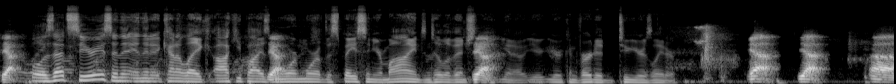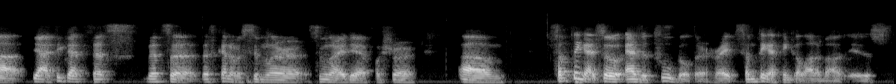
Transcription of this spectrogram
yeah well is that serious and then and then it kind of like occupies yeah. more and more of the space in your mind until eventually yeah. you know you're, you're converted two years later yeah yeah uh, yeah i think that's that's that's a that's kind of a similar similar idea for sure um, something I, so as a tool builder, right? Something I think a lot about is,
